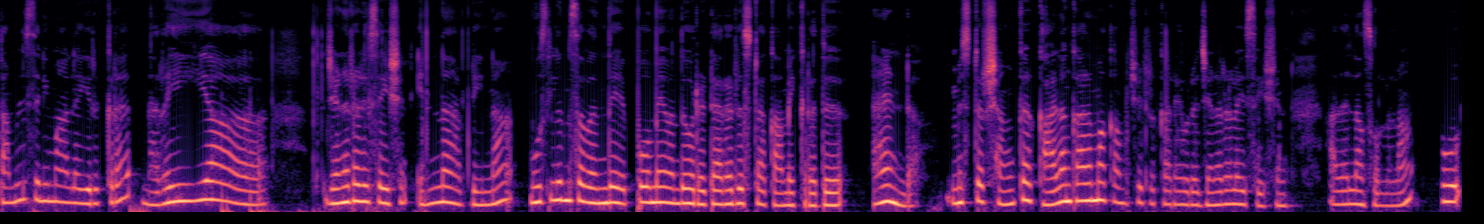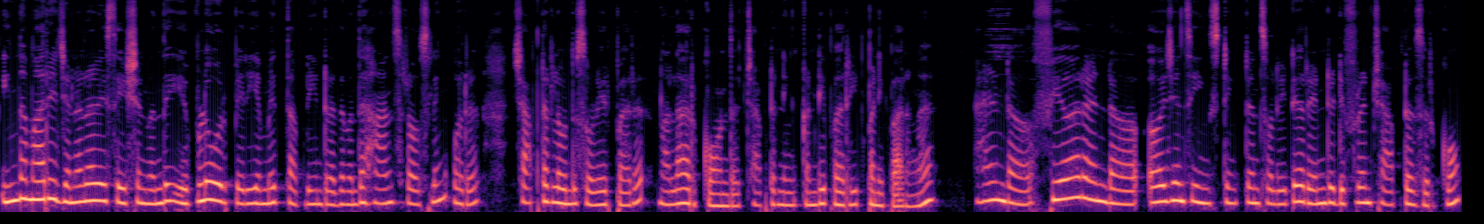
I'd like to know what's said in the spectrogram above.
தமிழ் சினிமாவில் இருக்கிற நிறையா ஜெனரலைசேஷன் என்ன அப்படின்னா முஸ்லிம்ஸை வந்து எப்போவுமே வந்து ஒரு டெரரிஸ்ட்டாக காமிக்கிறது. அண்ட் மிஸ்டர் ஷங்கர் காலங்காலமாக காமிச்சிட்ருக்காரு ஒரு ஜெனரலைசேஷன் அதெல்லாம் சொல்லலாம். ஸோ இந்த மாதிரி ஜெனரலைசேஷன் வந்து எவ்வளோ ஒரு பெரிய மித் அப்படின்றத வந்து ஹான்ஸ் ராஸ்லிங் ஒரு சாப்டரில் வந்து சொல்லியிருப்பார். நல்லாயிருக்கும் அந்த சாப்டர் நீங்கள் கண்டிப்பாக ரீட் பண்ணி பாருங்கள் அண்ட் ஃபியர் அண்ட் அர்ஜென்சி இன்ஸ்டிங்க்ட்னு சொல்லிட்டு ரெண்டு டிஃப்ரெண்ட் சாப்டர்ஸ் இருக்கும்.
